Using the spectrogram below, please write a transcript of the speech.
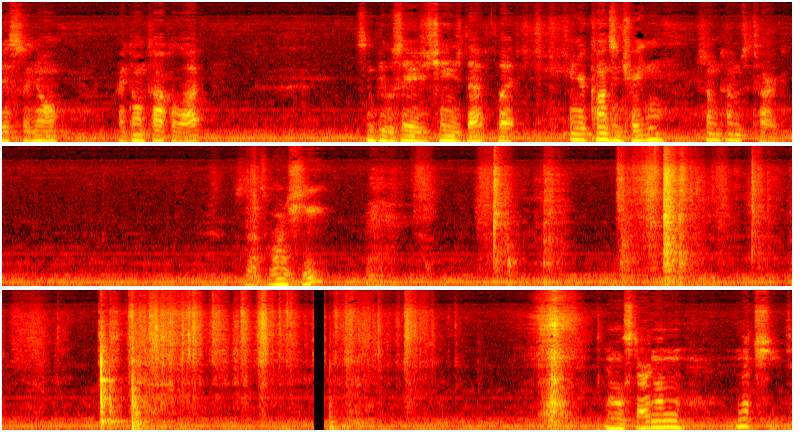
Yes, I know. I don't talk a lot. Some people say I should change that, but when you're concentrating, sometimes it's hard. So that's one sheet. And we'll start on the next sheet.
